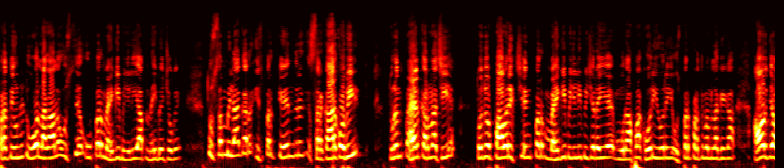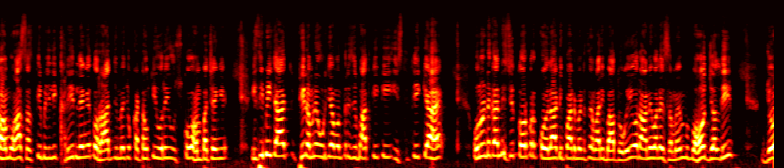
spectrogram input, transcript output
प्रति यूनिट वो लगा लो, उससे ऊपर महँगी बिजली आप नहीं बेचोगे। तो सब मिलाकर इस पर केंद्र सरकार को भी तुरंत पहल करना चाहिए। तो जो पावर एक्सचेंज पर महँगी बिजली बिच रही है, मुनाफाखोरी हो रही है, उस पर प्रतिबंध लगेगा। और जब हम वहाँ सस्ती बिजली खरीद लेंगे तो राज्य में जो कटौती हो रही है, उसको हम बचेंगे। इसी बीच आज फिर हमने ऊर्जा मंत्री से बात की कि स्थिति क्या है। उन्होंने कहा, निश्चित तौर पर कोयला डिपार्टमेंट से हमारी बात हो गई और आने वाले समय में बहुत जल्दी जो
